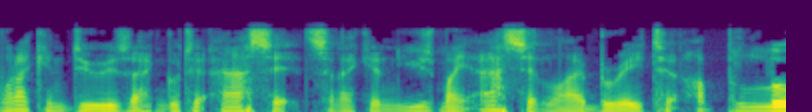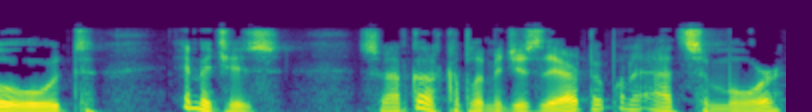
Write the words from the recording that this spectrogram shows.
what I can do is I can go to assets and I can use my asset library to upload images. So I've got a couple of images there, but I want to add some more.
